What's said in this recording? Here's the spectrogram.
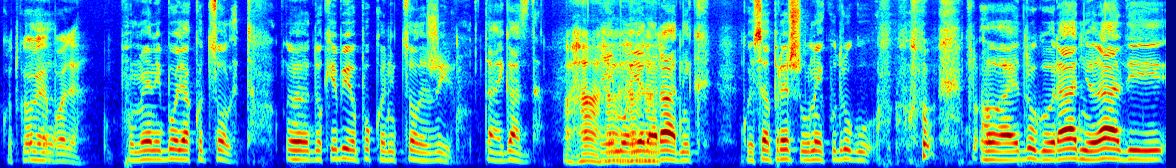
Kod koga je E, bolja? Po meni bolja kod Soleta. E, dok je bio pokojni Cole živ, taj gazda. Aha, je imao aha, jedan aha. radnik koji sad prešao u neku drugu ovaj, drugu radnju, radi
